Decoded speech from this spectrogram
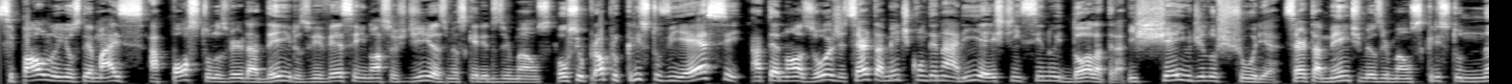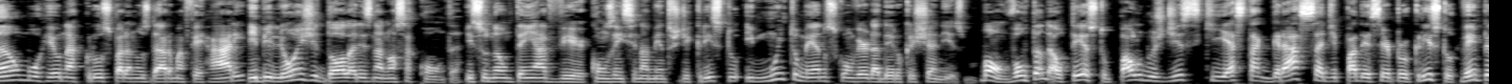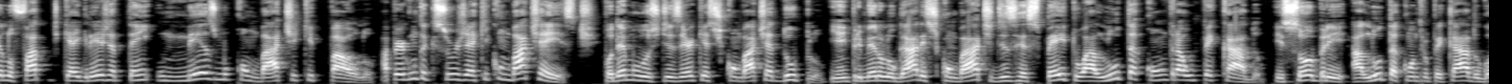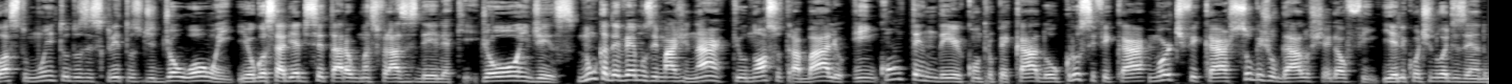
Se Paulo e os demais apóstolos verdadeiros vivessem em nossos dias, meus queridos irmãos, ou se o próprio Cristo viesse até nós hoje, certamente condenaria este ensino idólatra e cheio de luxúria. Certamente, meus irmãos, Cristo não morreu na cruz para nos dar uma Ferrari e bilhões de dólares na nossa conta. Isso não tem a ver com os ensinamentos de Cristo e muito menos com o verdadeiro cristianismo. Bom, voltando ao texto, Paulo nos diz que esta graça de padecer por Cristo vem pelo pelo fato de que a igreja tem o mesmo combate que Paulo. A pergunta que surge é: que combate é este? Podemos dizer que este combate é duplo, e em primeiro lugar, este combate diz respeito à luta contra o pecado. E sobre a luta contra o pecado, gosto muito dos escritos de Joe Owen, e eu gostaria de citar algumas frases dele aqui. Joe Owen diz: Nunca devemos imaginar que o nosso trabalho em contender contra o pecado ou crucificar, mortificar, subjugá-lo chega ao fim. E ele continua dizendo:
